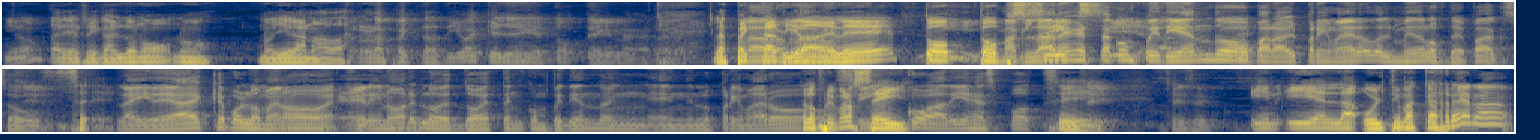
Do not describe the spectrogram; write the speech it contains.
you know, Daniel Ricardo no, no, no llega a nada. Pero la expectativa es que llegue top 10 en la carrera. La expectativa Claro, claro. de él es top, top McLaren six. está compitiendo para el primero del middle of the pack. so, Sí. La idea es que por lo menos él y Norris, los dos, estén compitiendo en, en los primeros En los primeros 5 a 10 spots. Sí. Sí, sí, sí. Y, y en las últimas carreras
